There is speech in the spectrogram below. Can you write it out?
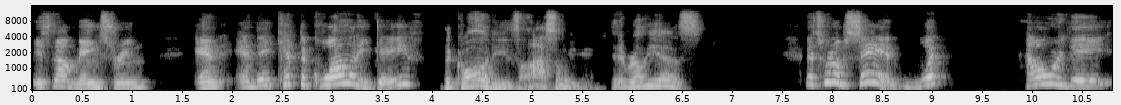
it's not mainstream, and and they kept the quality, Dave. The quality is awesome. It really is. That's what I'm saying. What? How are they?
